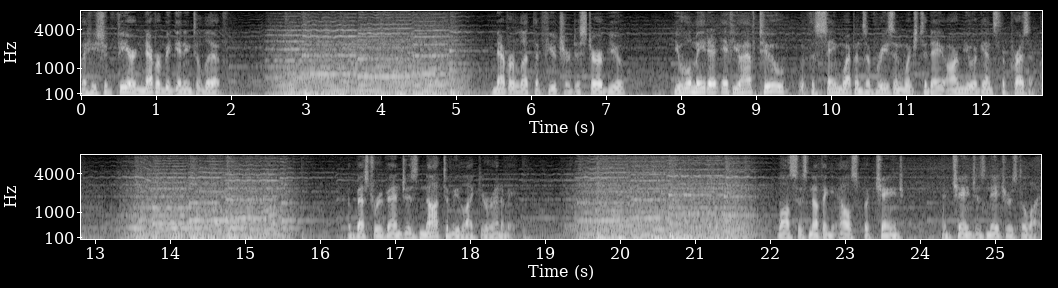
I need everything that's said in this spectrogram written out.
but he should fear never beginning to live. Never let the future disturb you. You will meet it if you have to, with the same weapons of reason which today arm you against the present. The best revenge is not to be like your enemy. Loss is nothing else but change, and change is nature's delight.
